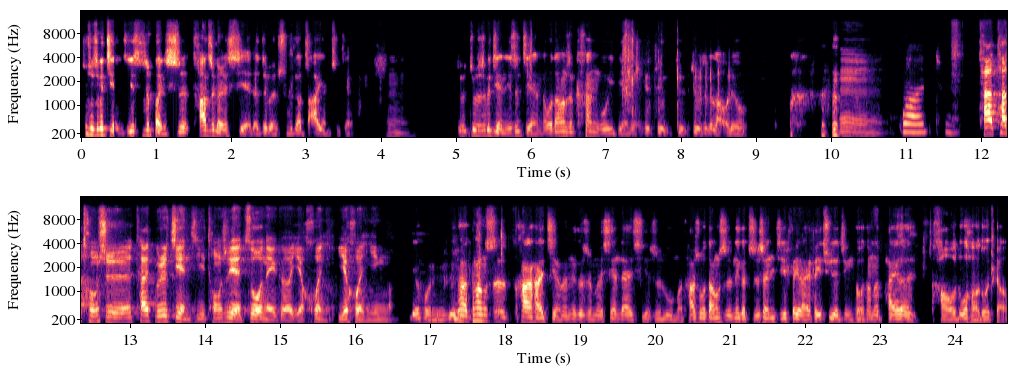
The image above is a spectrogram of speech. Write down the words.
就是这个剪辑师本师，他这个人写的这本书叫《眨眼之间》，嗯，就就是这个剪辑师剪的，我当时看过一点点，就就就就这个老六。嗯，我他他同时他不是剪辑，同时也做那个也混也混音嘛，也混音。对他当时他还剪了那个什么《现代启示录》嘛，他说当时那个直升机飞来飞去的镜头，他们拍了好多好多条，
